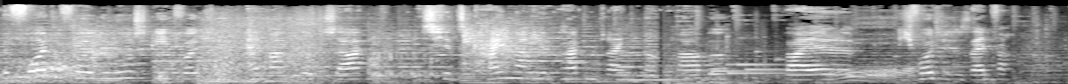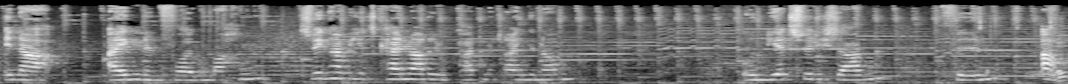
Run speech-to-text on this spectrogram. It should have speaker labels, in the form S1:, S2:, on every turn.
S1: Bevor die Folge losgeht, wollte ich einmal kurz sagen, dass ich jetzt kein Mario Kart mit reingenommen habe, weil ich wollte das einfach in einer eigenen Folge machen. Deswegen habe ich jetzt kein Mario Kart mit reingenommen. Und jetzt würde ich sagen, Film ab.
